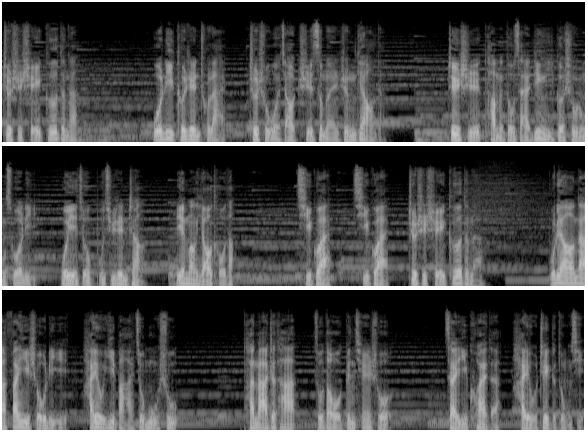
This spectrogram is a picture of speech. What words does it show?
这是谁割的呢？”我立刻认出来，这是我叫侄子们扔掉的。这时他们都在另一个收容所里，我也就不去认账，连忙摇头道：“奇怪，奇怪，这是谁割的呢？”不料那翻译手里还有一把旧木梳，他拿着它走到我跟前说：“在一块的还有这个东西，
